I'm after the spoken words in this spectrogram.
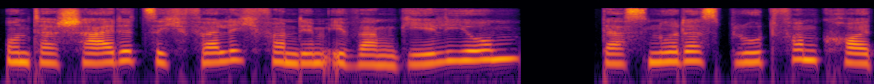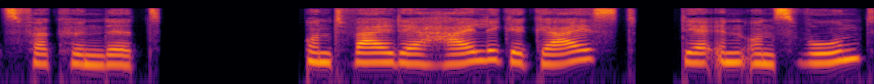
unterscheidet sich völlig von dem Evangelium, das nur das Blut vom Kreuz verkündet. Und weil der Heilige Geist, der in uns wohnt,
